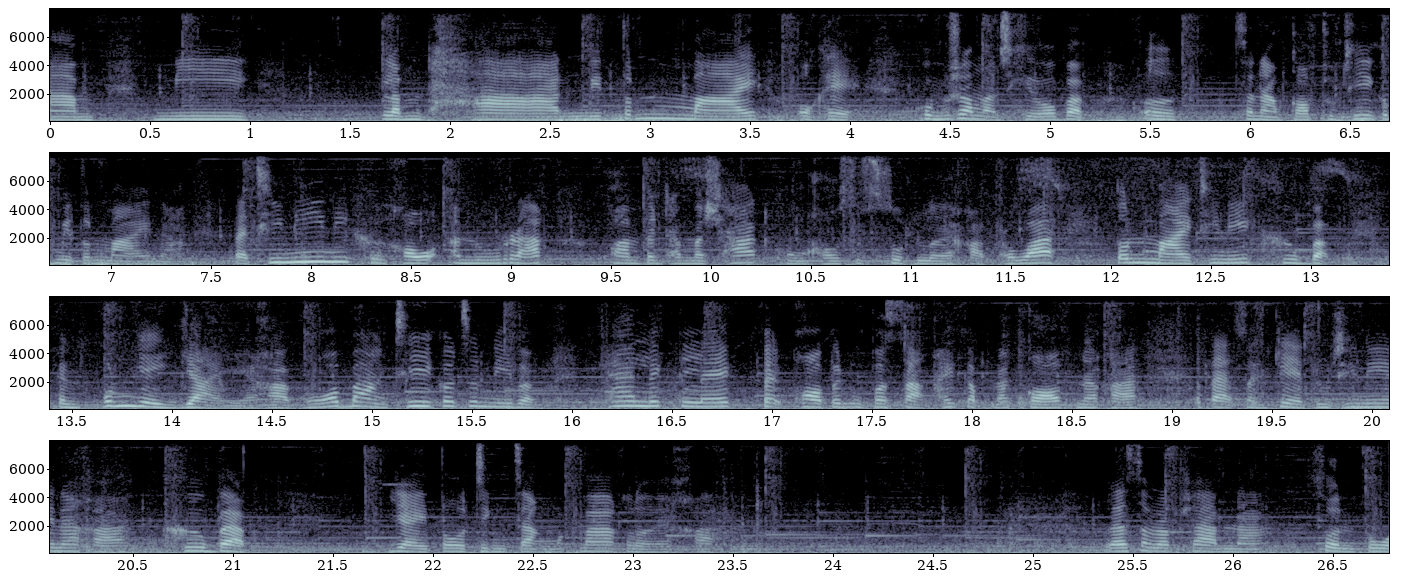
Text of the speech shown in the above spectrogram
าม มีลำธารมีต้นไม้ โอเค คุณผู้ชมอาจจะคิดว่าแบบเออสนามกอล์ฟทุกที่ก็มีต้นไม้นะ แต่ที่นี่นี่คือเขาอนุรักษ์ ความเป็นธรรมชาติของเขาสุดๆเลยค่ะ เพราะว่าต้นไม้ที่นี่คือแบบเป็นต้นใหญ่ๆอะค่ะ เพราะว่าบางที่ก็จะมีแบบแค่เล็กๆแต่พอเป็นอุปสรรคให้กับนักกอล์ฟนะคะ แต่สังเกตดูที่นี่นะคะ คือแบบใหญ่โตจริงจังมากๆเลยค่ะ และสำหรับชามนะ ส่วนตัว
